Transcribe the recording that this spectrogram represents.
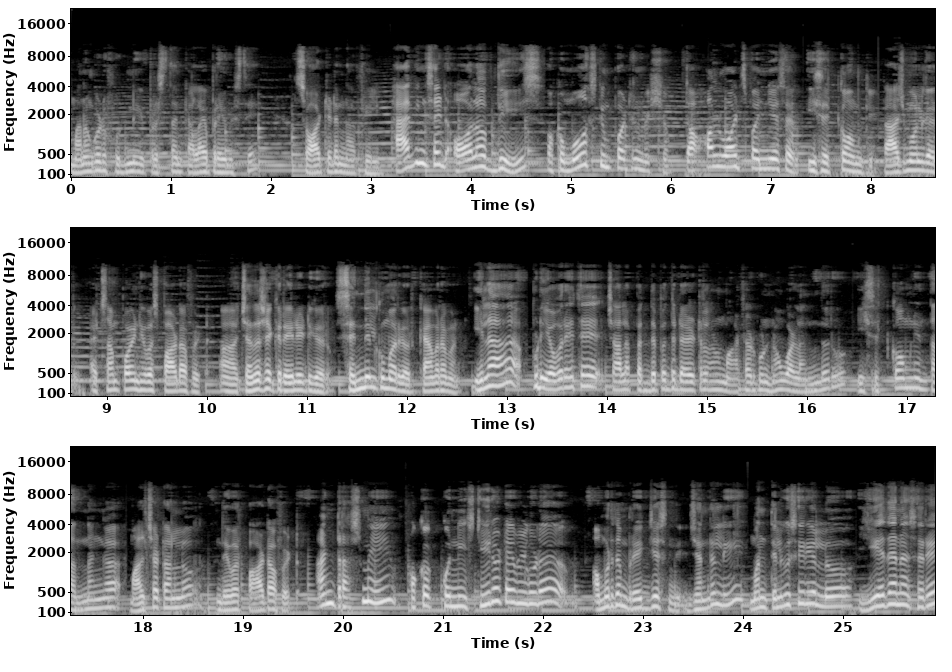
మనం కూడా ఫుడ్ని ప్రస్తుతానికి అలాగే ప్రేమిస్తే సార్టెడ్ అని నా feeling having said all of these ఒక మోస్ట్ ఇంపార్టెంట్ విషయం ఆల్ వార్డ్స్ పనిచేశారు ఈ సెట్ కామ్కి. Rajamouli garu at some point he was part of it Chandrashekhar రేలిటి గారు సెందిల్ కుమార్ గారు కెమెరామెన్ ఇలా ఇప్పుడు ఎవరైతే చాలా పెద్ద పెద్ద డైరెక్టర్లను మాట్లాడుకుంటున్నాం వాళ్ళందరూ ఈ సిట్ కామ్ని ఇంత అందంగా మలచటంలో they were part of it and trust me ఒక కొన్ని స్టీరియో టైప్లు కూడా అమృతం బ్రేక్ చేసింది. జనరల్లీ మన తెలుగు సీరియల్లో ఏదైనా సరే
